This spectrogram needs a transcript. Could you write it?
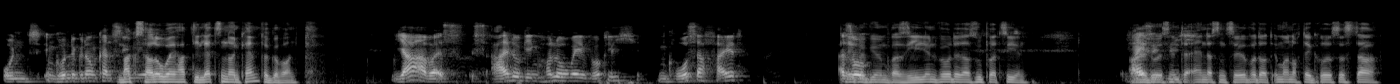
und im Grunde genommen kannst du. Max Holloway hat die letzten neun Kämpfe gewonnen. Ja, aber ist, ist Aldo gegen Holloway wirklich ein großer Fight? Also, pay in Brasilien würde das super ziehen. Aldo ist hinter Anderson Silva dort immer noch der größte Star.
